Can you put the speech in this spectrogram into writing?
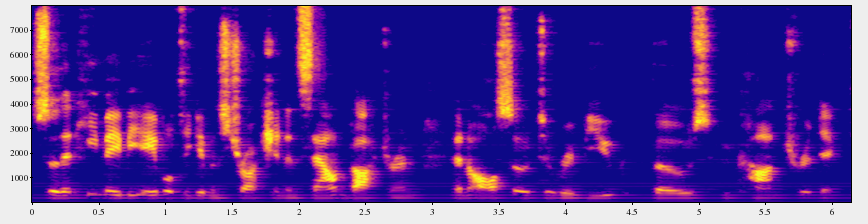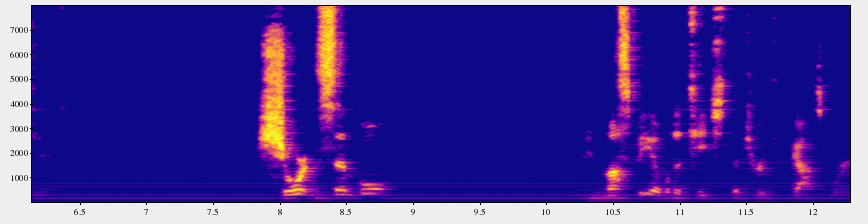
so that he may be able to give instruction in sound doctrine and also to rebuke those who contradict. Short and simple, it must be able to teach the truth of God's Word,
